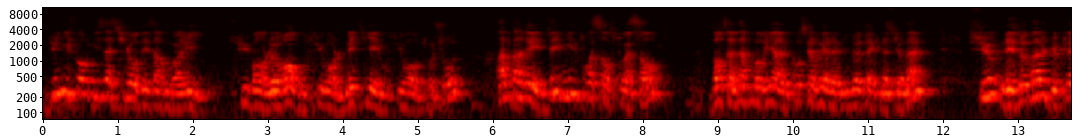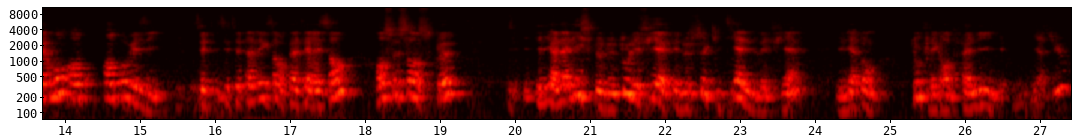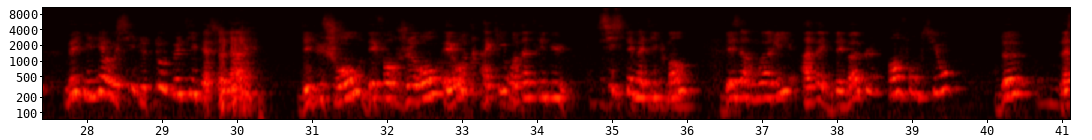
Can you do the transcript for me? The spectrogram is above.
d'uniformisation des armoiries, suivant le rang ou suivant le métier ou suivant autre chose, apparaît dès 1360 dans un armorial conservé à la Bibliothèque nationale sur les hommages de Clermont en, en. C'est un exemple intéressant en ce sens que il y a la liste de tous les fiefs et de ceux qui tiennent les fiefs. Il y a donc toutes les grandes familles, bien sûr, mais il y a aussi de tout petits personnages, des bûcherons, des forgerons et autres, à qui on attribue systématiquement des armoiries avec des meubles en fonction de la,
